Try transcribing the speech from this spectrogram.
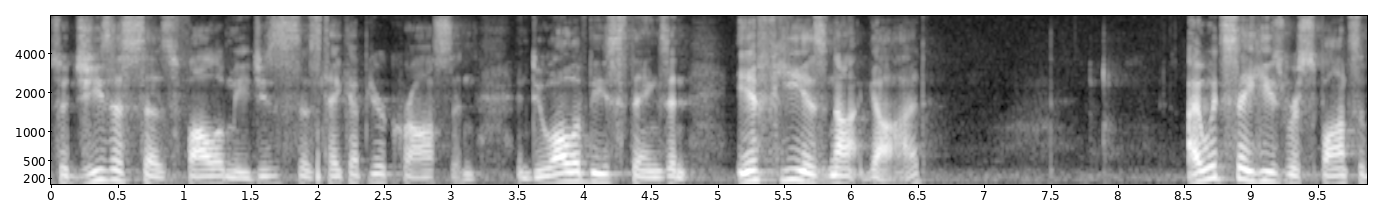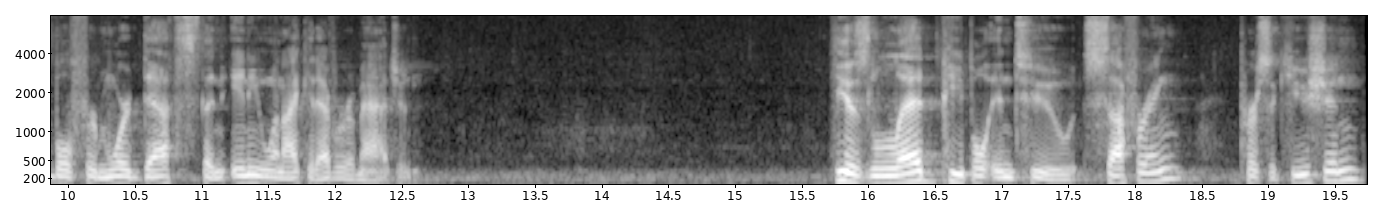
So Jesus says, Follow me. Jesus says, Take up your cross and, and do all of these things. And if he is not God, I would say he's responsible for more deaths than anyone I could ever imagine. He has led people into suffering, persecution,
